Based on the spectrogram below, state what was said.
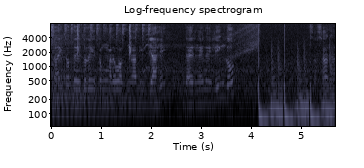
So ito, tuloy-tuloy itong maluwag ng ating biyahe dahil ngayon ay linggo. So sana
